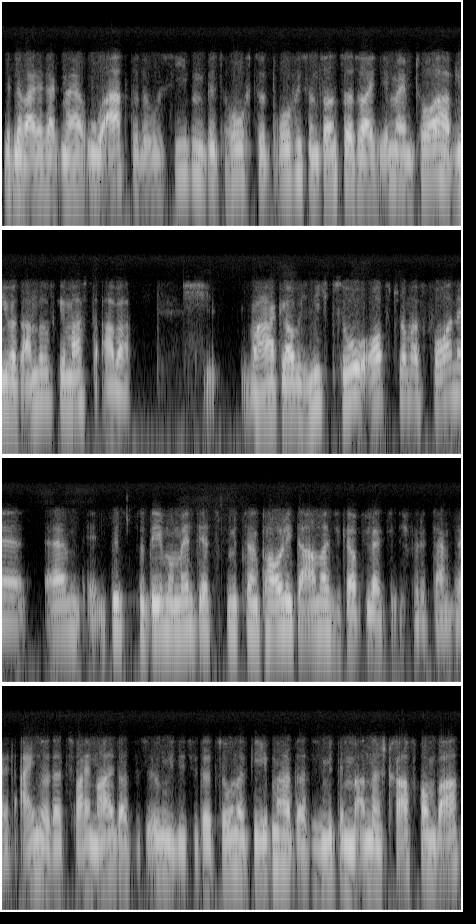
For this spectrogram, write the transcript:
mittlerweile sagt man ja U8 oder U7 bis hoch zu Profis und sonst was war ich immer im Tor, habe nie was anderes gemacht, aber ich war, glaube ich, nicht so oft schon mal vorne ähm, bis zu dem Moment jetzt mit St. Pauli damals. Ich glaube vielleicht, ich würde sagen, vielleicht ein oder zweimal, dass es irgendwie die Situation ergeben hat, dass ich mit dem anderen Strafraum war.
